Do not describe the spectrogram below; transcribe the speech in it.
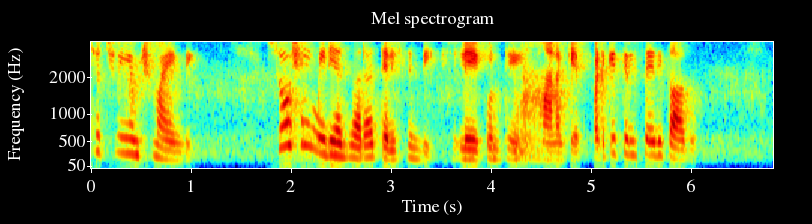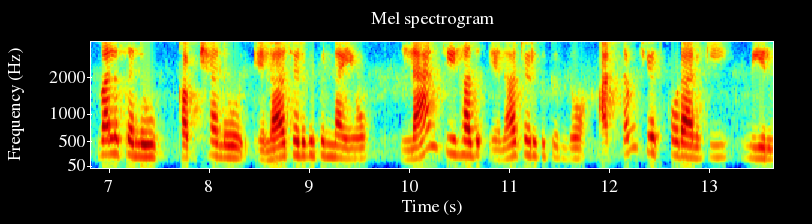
చర్చనీయాంశమైంది. సోషల్ మీడియా ద్వారా తెలిసింది లేకుంటే మనకెప్పటికీ తెలిసేది కాదు. వలసలు కబ్జాలు ఎలా జరుగుతున్నాయో ల్యాండ్ జిహాద్ ఎలా జరుగుతుందో అర్థం చేసుకోవడానికి మీరు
